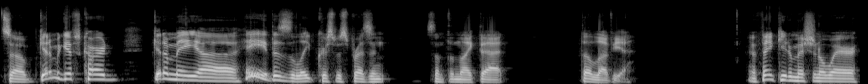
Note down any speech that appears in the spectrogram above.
So get them a gift card, get them a uh, hey, this is a late Christmas present, something like that. They'll love you. And thank you to Missional Wear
